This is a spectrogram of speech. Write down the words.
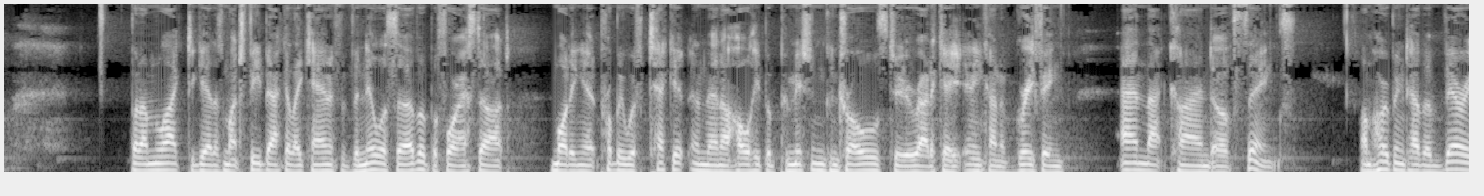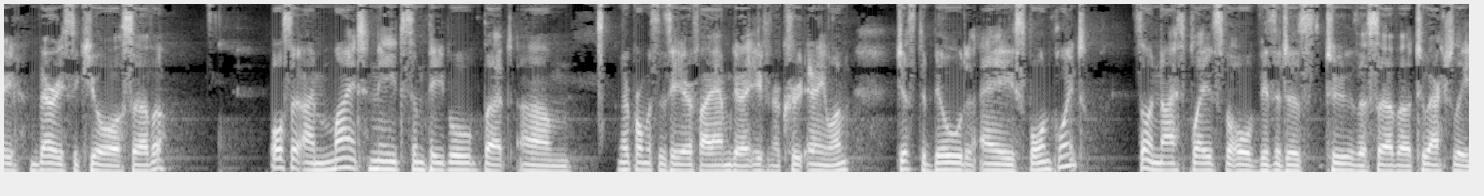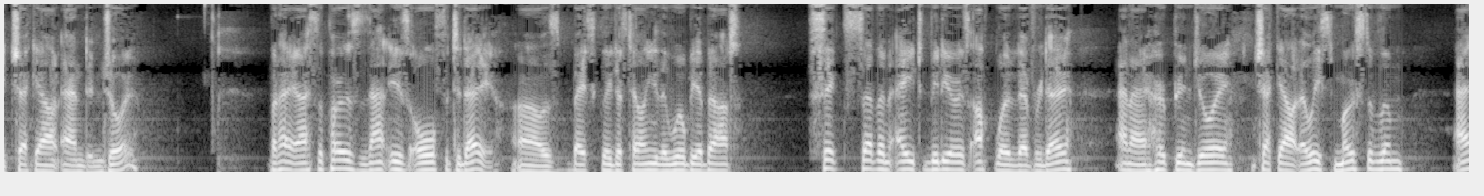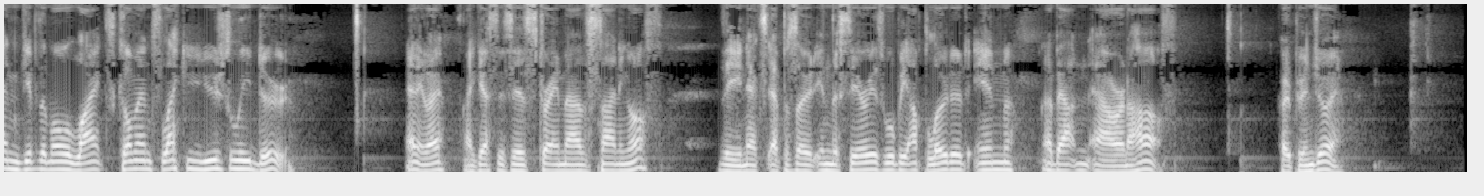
But I'm like to get as much feedback as I can for vanilla server before I start modding it, probably with Tekkit and then a whole heap of permission controls to eradicate any kind of griefing and that kind of things. I'm hoping to have a very, very secure server. Also, I might need some people, but um, no promises here if I am going to even recruit anyone, just to build a spawn point. So a nice place for all visitors to the server to actually check out and enjoy. But hey, I suppose that is all for today. I was basically just telling you there will be about six, seven, eight videos uploaded every day, and I hope you enjoy. Check out at least most of them, and give them all likes, comments like you usually do. Anyway, I guess this is Stray StrayMav signing off. The next episode in the series will be uploaded in about an hour and a half. Hope you enjoy.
